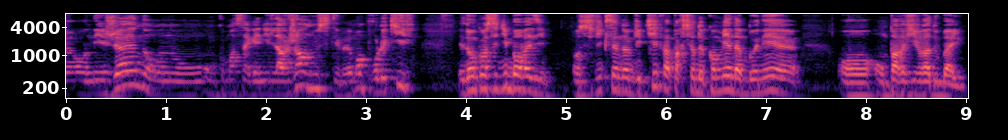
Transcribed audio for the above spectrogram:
on est jeune, on, on, commence à gagner de l'argent. Nous, c'était vraiment pour le kiff. Et donc, on s'est dit, bon, vas-y, on se fixe un objectif. À partir de combien d'abonnés on, on, part vivre à Dubaï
